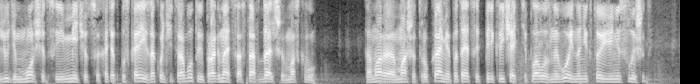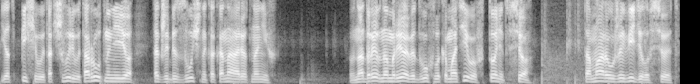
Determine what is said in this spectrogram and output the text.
люди морщатся и мечутся, хотят поскорее закончить работу и прогнать состав дальше, в Москву. Тамара машет руками, пытается перекричать тепловозный вой, но никто ее не слышит. Ее отпихивают, отшвыривают, орут на нее, так же беззвучно, как она орет на них. В надрывном реве двух локомотивов тонет все. Тамара уже видела все это.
